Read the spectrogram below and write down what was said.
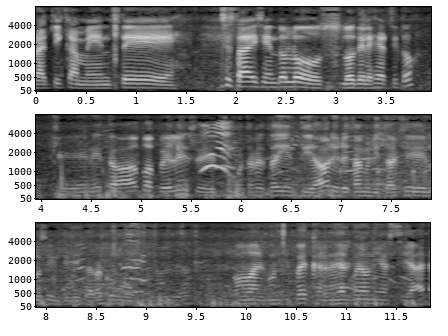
prácticamente se está diciendo los, los del ejército. Que necesitaba papeles como tarjeta de identidad o libreta militar que nos identificara como o algún tipo de carnet de alguna universidad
